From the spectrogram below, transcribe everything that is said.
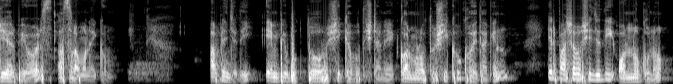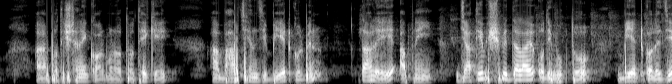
ডিয়ার ভিউয়ার্স আসসালামু আলাইকুম। আপনি যদি এমপিভুক্ত শিক্ষা প্রতিষ্ঠানে কর্মরত শিক্ষক হয়ে থাকেন, এর পাশাপাশি যদি অন্য কোনো প্রতিষ্ঠানে কর্মরত থেকে ভাবছেন যে বিএড করবেন, তাহলে আপনি জাতীয় বিশ্ববিদ্যালয় অধিভুক্ত বিএড কলেজে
